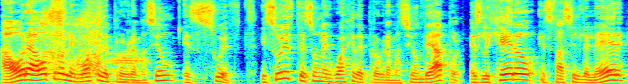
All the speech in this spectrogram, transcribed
Ahora otro lenguaje de programación es Swift. Y Swift es un lenguaje de programación de Apple. Es ligero, es fácil de leer,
